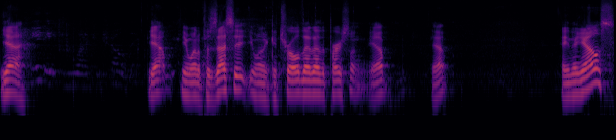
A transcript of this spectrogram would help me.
Yeah. Yeah, you want to possess it, you want to control that other person. Yep, yep. Anything else?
